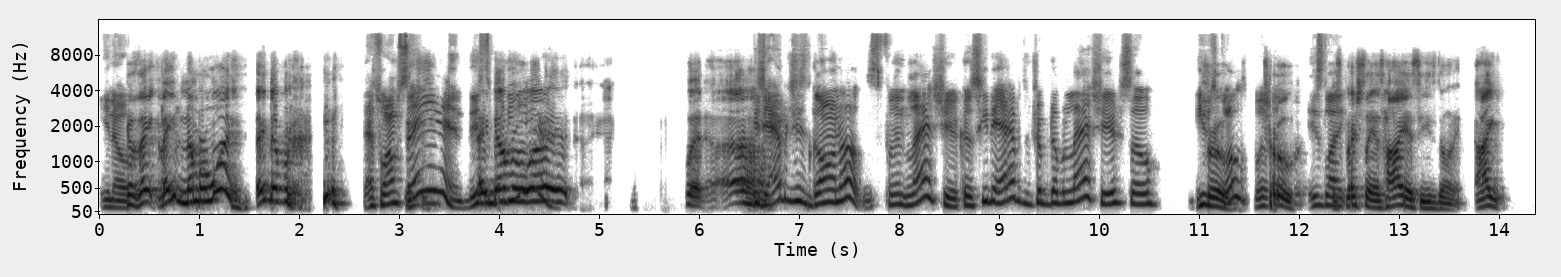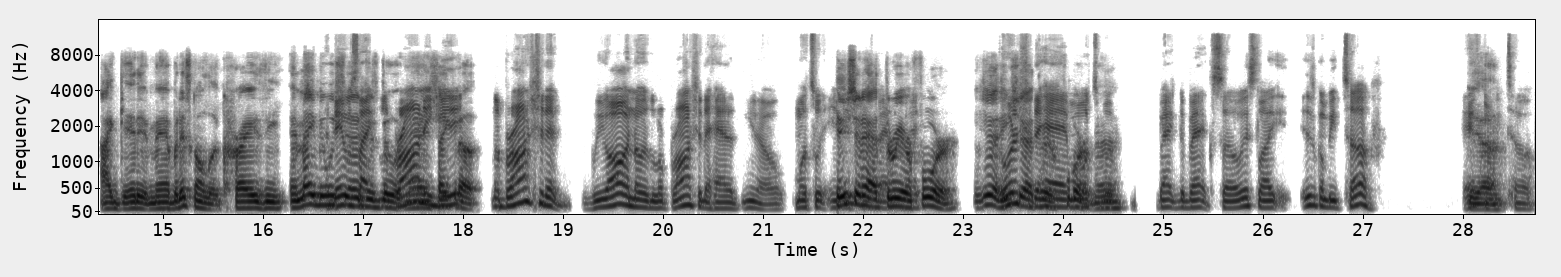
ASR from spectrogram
you know, because they they number one. They number that's what I'm saying. This they be the number one. But uh, His average has gone up from last year because he didn't average a triple double last year, so he was True, close. But true. it's like especially as high as he's doing it. I I get it, man, but it's gonna look crazy. And maybe we should like just do it, LeBron man. Shake it it. up. LeBron should have. We all know LeBron should have had you know multiple. He should have had three or four. Yeah, he Jordan should have should three have or had four, multiple back to back. So it's like it's gonna be tough. It's Yeah. gonna be tough.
